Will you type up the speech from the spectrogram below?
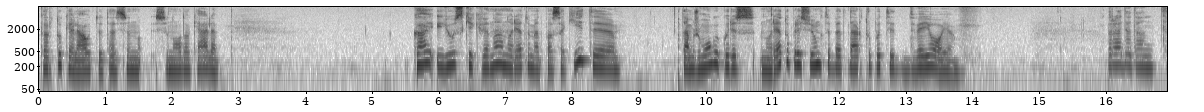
kartu keliauti tą sinodo kelią. Ką jūs kiekviena norėtumėt pasakyti tam žmogui, kuris norėtų prisijungti, bet dar truputį dvėjoja? pradedant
